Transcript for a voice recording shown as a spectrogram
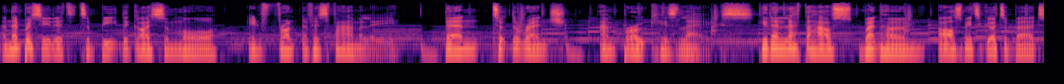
and then proceeded to beat the guy some more in front of his family. Then took the wrench and broke his legs. He then left the house, went home, asked me to go to bed,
